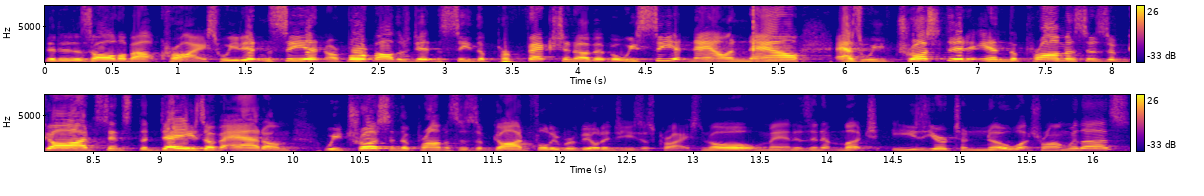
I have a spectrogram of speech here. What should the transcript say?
that it is all about Christ. We didn't see it, and our forefathers didn't see the perfection of it, but we see it now. And now, as we've trusted in the promises of God since the days of Adam, we trust in the promises of God fully revealed in Jesus Christ. And oh man, isn't it much easier to know what's wrong with us?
